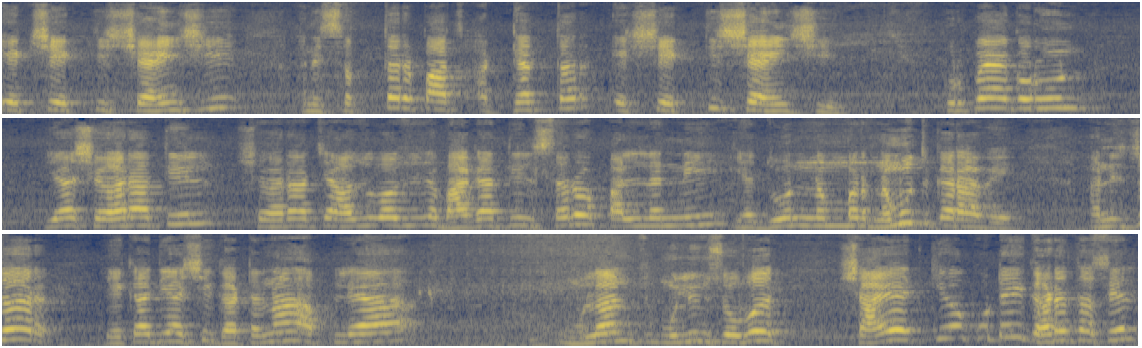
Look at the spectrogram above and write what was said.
एकशे एकतीस शहाऐंशी आणि सत्तर पाच अठ्ठ्याहत्तर एकशे एकतीस शहाऐंशी. कृपया करून या शहरातील शहराच्या आजूबाजूच्या भागातील सर्व पाल्यांनी या दोन नंबर नमूद करावे. आणि जर एखादी अशी घटना आपल्या मुलां मुलींसोबत शाळेत किंवा कुठेही घडत असेल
